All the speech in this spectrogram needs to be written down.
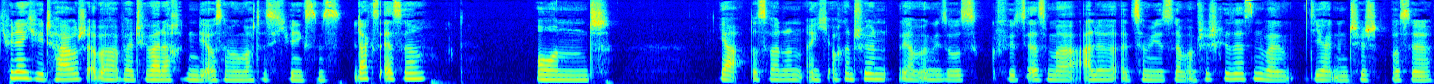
Ich bin eigentlich vegetarisch, aber habe halt für Weihnachten die Ausnahme gemacht, dass ich wenigstens Lachs esse. Und ja, das war dann eigentlich auch ganz schön. Wir haben irgendwie so das Gefühl, das erste Mal alle als Familie zusammen am Tisch gesessen, weil die halt einen Tisch aus der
